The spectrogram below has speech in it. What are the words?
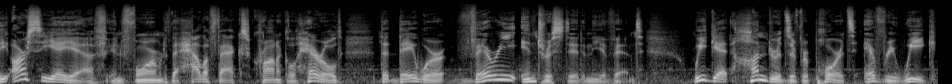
The RCAF informed the Halifax Chronicle Herald that they were very interested in the event. We get hundreds of reports every week,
